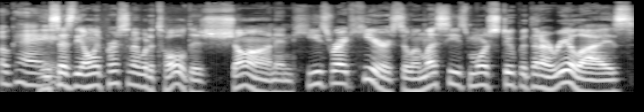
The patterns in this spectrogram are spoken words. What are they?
"Okay." he says the only person I would have told is Sean, and he's right here. So unless he's more stupid than I realize,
